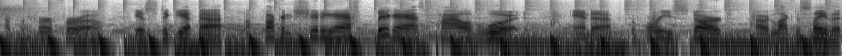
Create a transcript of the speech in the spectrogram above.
I prefer furrow. Is to get uh, a fucking shitty ass, big ass pile of wood. And uh, before you start, I would like to say that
